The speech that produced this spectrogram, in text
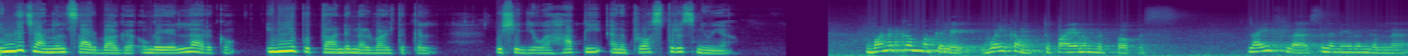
எங்க சேனல் சார்பாக உங்க எல்லாருக்கும் இனிய புத்தாண்டு நல்வாழ்த்துக்கள். Wishing you a happy and a prosperous new year வணக்கம் மக்களே. வெல்கம் டு பயணம் வித் பர்பஸ் லைஃப்பில் சில நேரங்களில்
